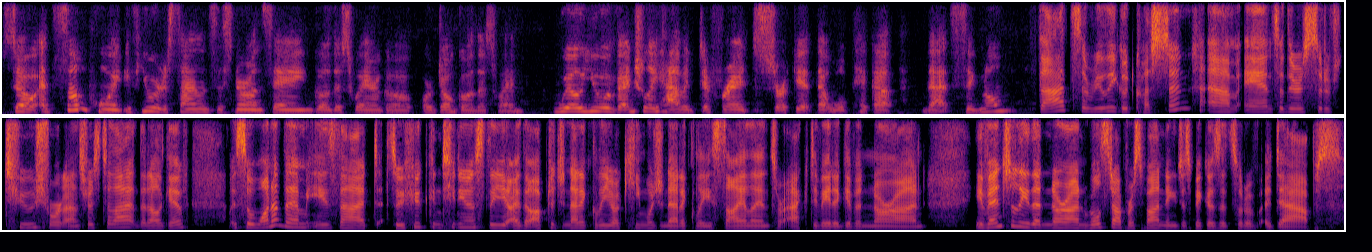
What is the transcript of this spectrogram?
So at some point, if you were to silence this neuron saying go this way or go or don't go this way, will you eventually have a different circuit that will pick up that signal? That's a really good question. Um, and so there's sort of two short answers to that that I'll give. So one of them is that, so if you continuously either optogenetically or chemogenetically silence or activate a given neuron, eventually that neuron will stop responding just because it sort of adapts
